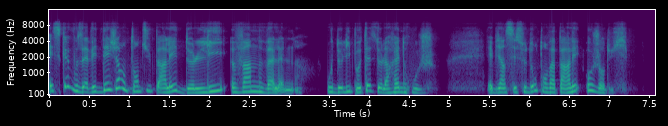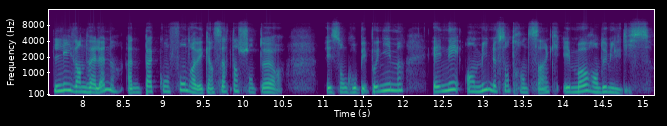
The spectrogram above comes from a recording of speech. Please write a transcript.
Est-ce que vous avez déjà entendu parler de Lee Van Vallen ou de l'hypothèse de la Reine Rouge? Eh bien, c'est ce dont on va parler aujourd'hui. Lee Van Vallen, à ne pas confondre avec un certain chanteur et son groupe éponyme, est né en 1935 et mort en 2010.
